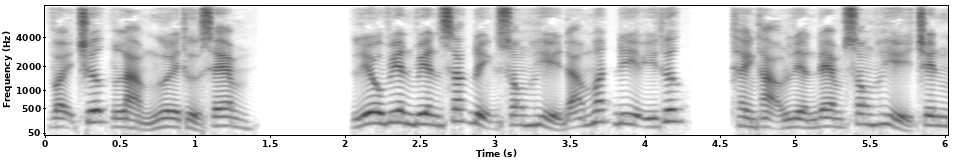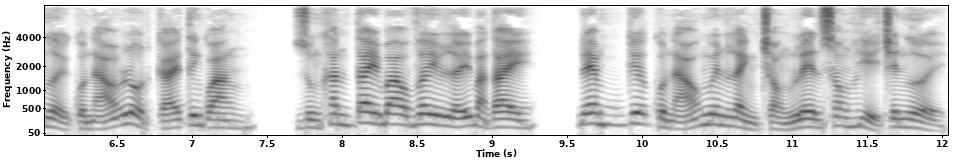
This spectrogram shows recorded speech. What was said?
vậy trước làm ngươi thử xem. Liêu viên viên xác định song hỉ đã mất đi ý thức, thành thạo liền đem song hỉ trên người quần áo lột cái tinh quang, dùng khăn tay bao vây lấy bàn tay, đem kia quần áo nguyên lành tròng lên song hỉ trên người.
